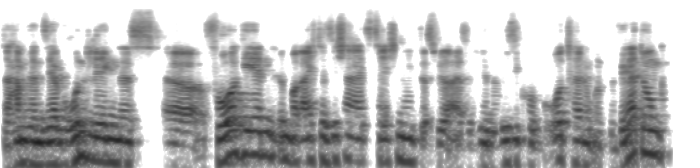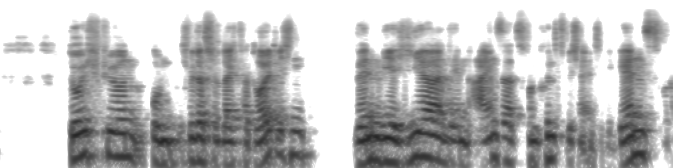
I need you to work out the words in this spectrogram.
Da haben wir ein sehr grundlegendes äh, Vorgehen im Bereich der Sicherheitstechnik, dass wir also hier eine Risikobeurteilung und Bewertung durchführen. Und ich will das vielleicht verdeutlichen. Wenn wir hier den Einsatz von künstlicher Intelligenz oder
